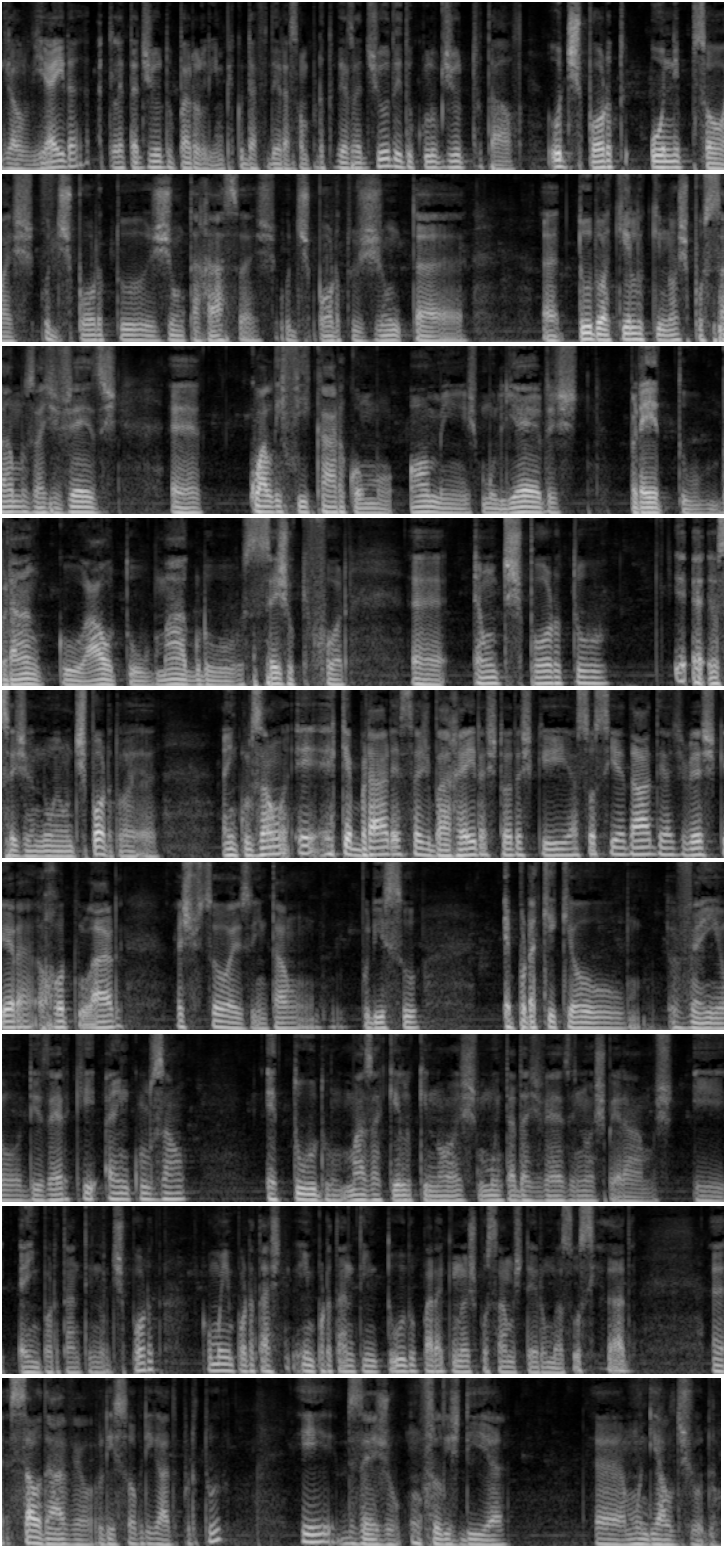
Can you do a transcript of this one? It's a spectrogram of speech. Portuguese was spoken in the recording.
Miguel Vieira, atleta de judo paralímpico da Federação Portuguesa de Judo e do Clube Judo Total. O desporto une pessoas, o desporto junta raças, o desporto junta uh, tudo aquilo que nós possamos, às vezes, uh, qualificar como homens, mulheres, preto, branco, alto, magro, seja o que for. Uh, é um desporto ou seja, não é um desporto. É, a inclusão é, é, quebrar essas barreiras todas que a sociedade às vezes quer rotular as pessoas. Então, por isso, é por aqui que eu venho dizer que a inclusão é tudo, mas aquilo que nós muitas das vezes não esperamos. E é importante no desporto, como é importante, em tudo para que nós possamos ter uma sociedade saudável. Lisso, obrigado por tudo e desejo um feliz dia uh, mundial de judo.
